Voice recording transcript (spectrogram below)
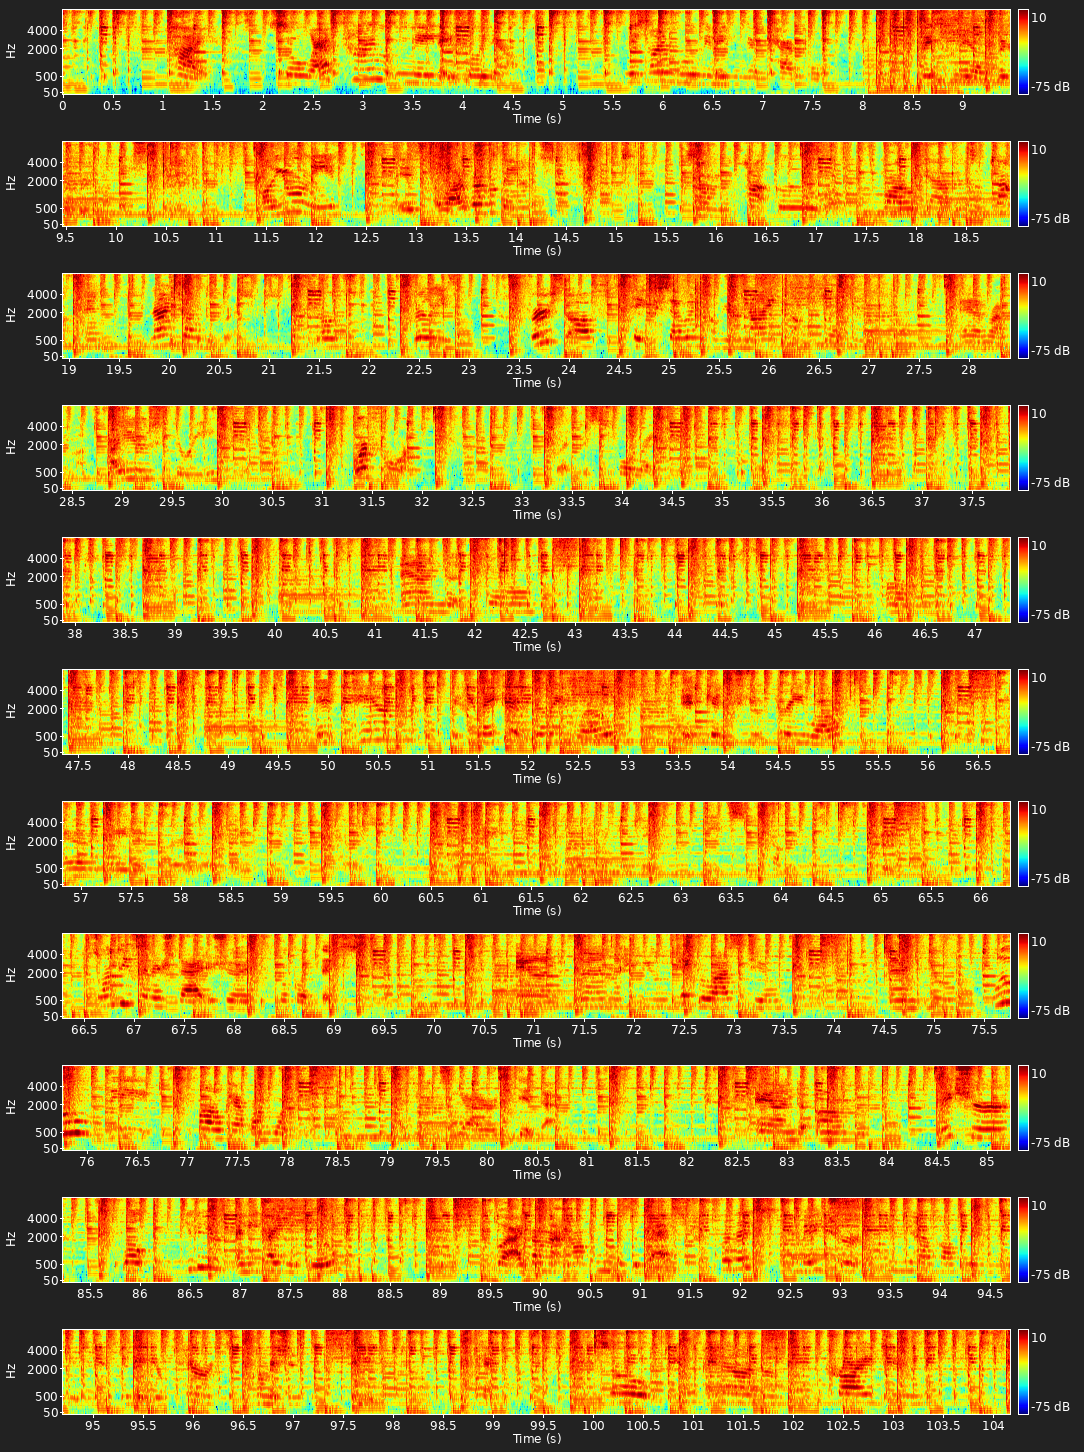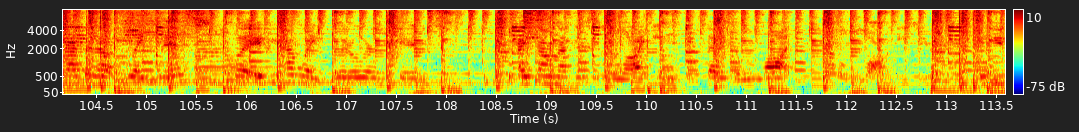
Hi. So last time we made a floating arrow. This time we will be making a catapult. Basically a should look like this. And then you take the last two and you glue the bottle cap on one of them. As you can see, I already did that. And um, make sure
